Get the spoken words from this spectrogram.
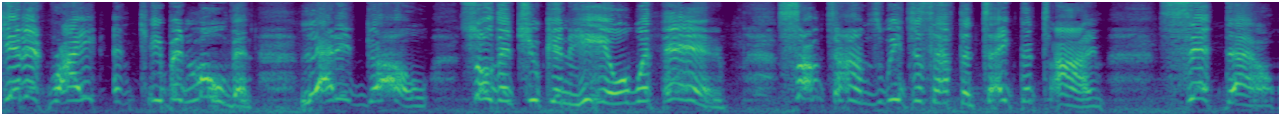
Get it right and keep it moving. Let it go so that you can heal within. Sometimes we just have to take the time, sit down,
